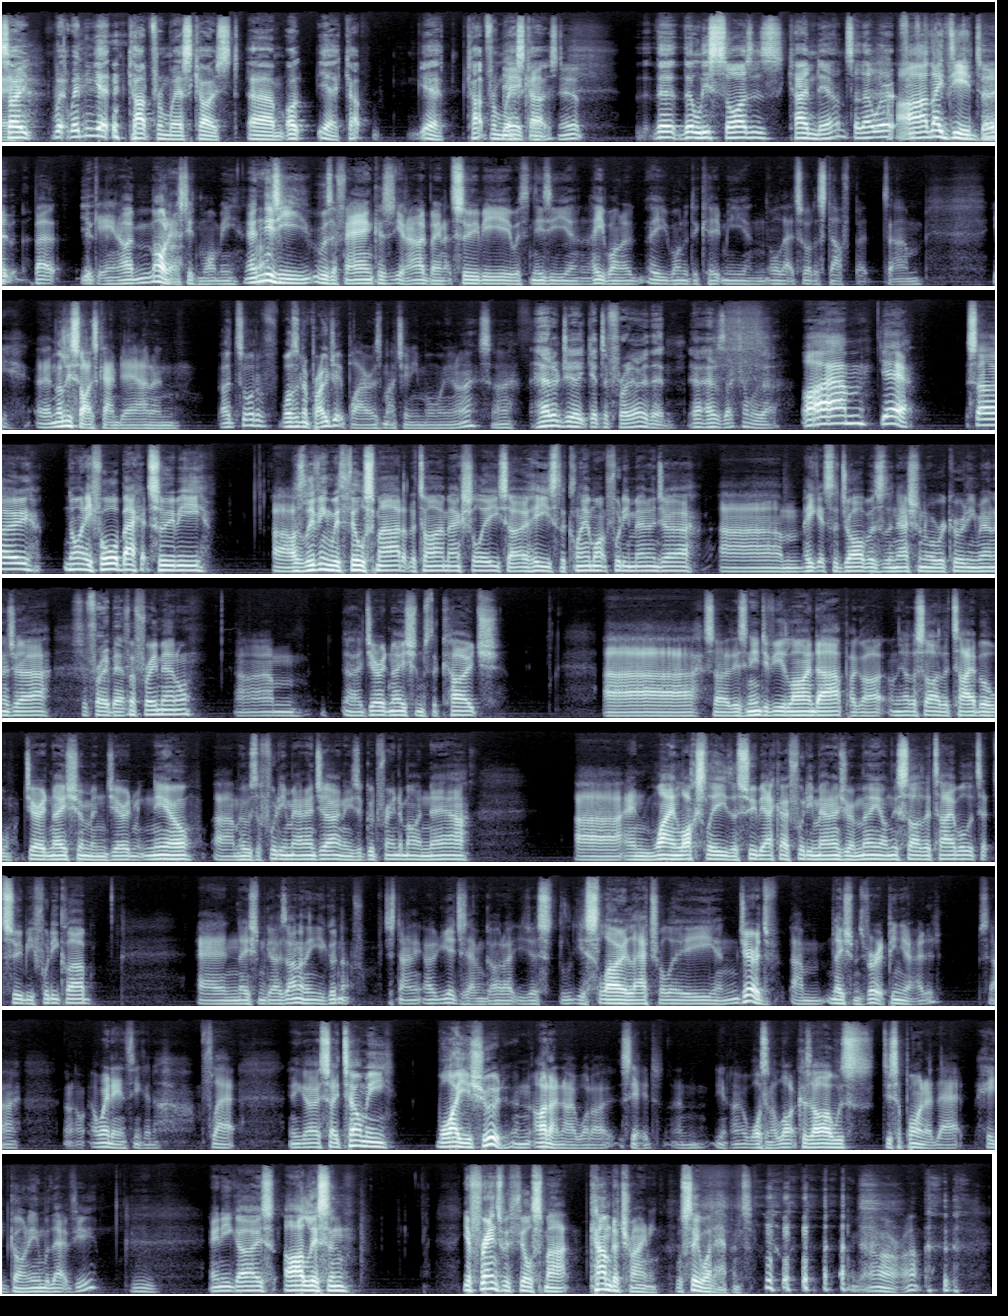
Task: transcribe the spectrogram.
So wh- when you get cut from West Coast, um, oh, yeah, cut, yeah, cut from Yeah, West cut, Coast. Yep. The the list sizes came down, so they were. Ah, they did, 52. but, but again, I, Malthouse didn't want me, and Nizzy was a fan because you know I'd been at Subi with Nizzy, and he wanted he wanted to keep me and all that sort of stuff. But um, yeah, and the list size came down, and I sort of wasn't a project player as much anymore, you know. So How did you get to Freo then? How, how does that come about? Um, yeah. So '94 back at Subi. Uh, I was living with Phil Smart at the time, actually. So he's the Claremont footy manager. Um, he gets the job as the national recruiting manager For Fremantle. for Fremantle. Um, uh, Gerard Neesham's the coach. Uh, so there's an interview lined up. I got on the other side of the table Gerard Neesham and Jared McNeil, um, who was the footy manager, and he's a good friend of mine now. Uh, and Wayne Loxley, the Subiaco footy manager, and me on this side of the table. It's at Subi Footy Club. And Neesham goes, I don't think you're good enough. Just don't. oh, You just haven't got it. You just you're slow laterally. And Gerard's um, Neesham's very opinionated. So I went in thinking, "Oh, I'm flat. And he goes, So tell me why you should. And I don't know what I said. And, you know, it wasn't a lot because I was disappointed that he'd gone in with that view. And he goes, Oh, listen, you're friends with Phil Smart. Come to training. We'll see what happens. Go, All right.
